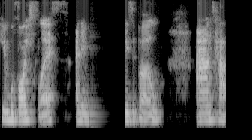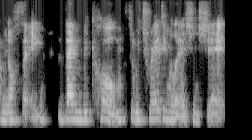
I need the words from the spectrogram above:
who were voiceless and invisible and had nothing, then become through a trading relationship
